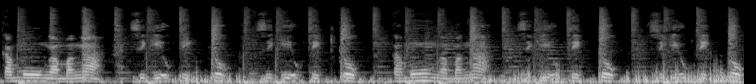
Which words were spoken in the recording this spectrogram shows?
kamo nga mga sige og TikTok sige og TikTok. Kamo nga mga sige og TikTok sige og TikTok.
